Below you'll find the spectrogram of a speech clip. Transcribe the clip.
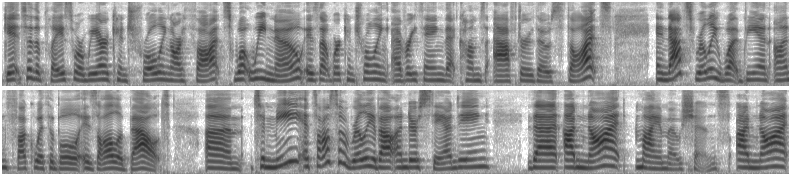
get to the place where we are controlling our thoughts, what we know is that we're controlling everything that comes after those thoughts. And that's really what being unfuckwithable is all about. Um, to me, it's also really about understanding that I'm not my emotions. I'm not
